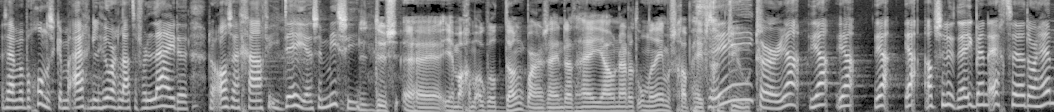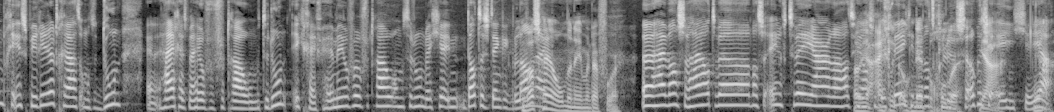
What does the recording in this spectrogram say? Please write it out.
zijn we begonnen. Dus ik heb me eigenlijk heel erg laten verleiden... door al zijn gave ideeën en zijn missie. Dus eh, je mag hem ook wel dankbaar zijn dat hij jou naar dat ondernemerschap heeft geduwd. Zeker, ja, ja, ja. Ja, ja, absoluut. Nee, ik ben echt eh, door hem geïnspireerd geraakt om het te doen. En hij geeft mij heel veel vertrouwen om het te doen. Ik geef hem heel veel vertrouwen om het te doen. Weet je, dat is denk ik belangrijk. Was hij al ondernemer daarvoor? Eh, hij was, hij had wel, was één of twee jaar eh, had hij Oh al ja, net deed wat klussen. Ook in Ja. zijn eentje, Ja. ja.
